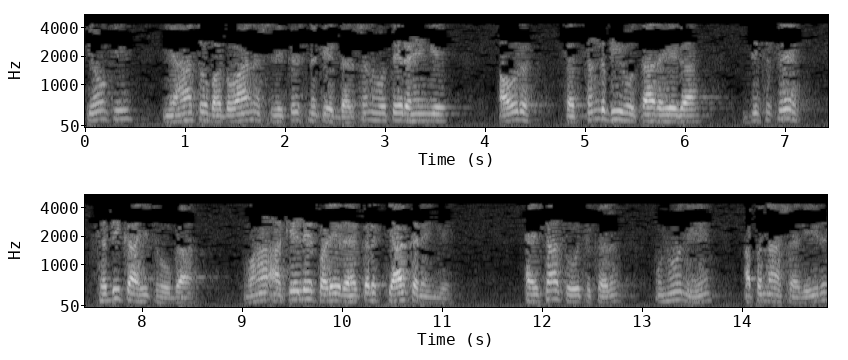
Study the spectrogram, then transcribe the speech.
क्योंकि यहाँ तो भगवान श्री कृष्ण के दर्शन होते रहेंगे और सत्संग भी होता रहेगा, जिससे सभी का हित होगा। वहाँ अकेले पड़े रहकर क्या करेंगे? ऐसा सोचकर उन्होंने अपना शरीर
